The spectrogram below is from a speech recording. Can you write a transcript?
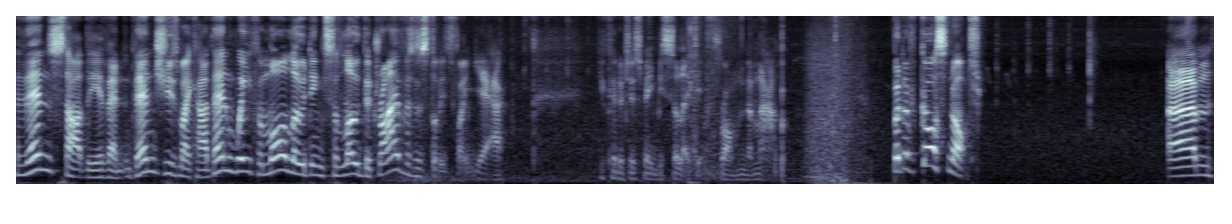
then start the event, then choose my car, then wait for more loading to load the drivers and stuff. It's like, yeah, you could have just made me select it from the map. But of course not. Um,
